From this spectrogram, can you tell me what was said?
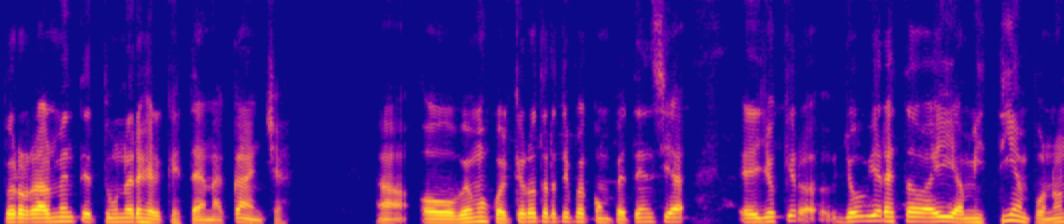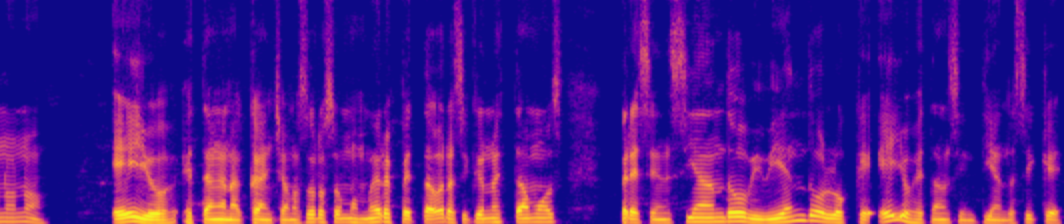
pero realmente tú no eres el que está en la cancha. Ah, o vemos cualquier otro tipo de competencia, eh, yo quiero, yo hubiera estado ahí a mis tiempos, no, no, no. Ellos están en la cancha, nosotros somos meros espectadores, así que no estamos presenciando, viviendo lo que ellos están sintiendo. Así que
